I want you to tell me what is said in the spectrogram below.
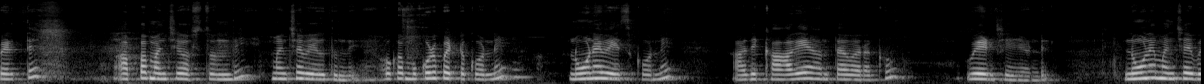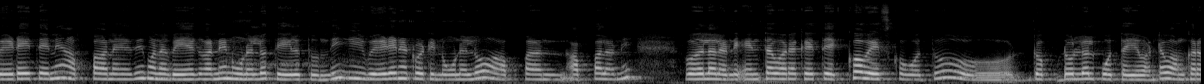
పెడితే అప్ప మంచిగా వస్తుంది మంచిగా వేగుతుంది. ఒక ముక్కుడు పెట్టుకొని నూనె వేసుకొని అది కాగేంత వరకు వేడి చేయండి. నూనె మంచిగా వేడైతేనే అప్ప అనేది మన వేయగానే నూనెలో తేలుతుంది. ఈ వేడైనటువంటి నూనెలో అప్ప అప్పలని వదలాలండి. ఎంతవరకు అయితే ఎక్కువ వేసుకోవద్దు డొ డొల్లలు పోతాయి అంటే వంకర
